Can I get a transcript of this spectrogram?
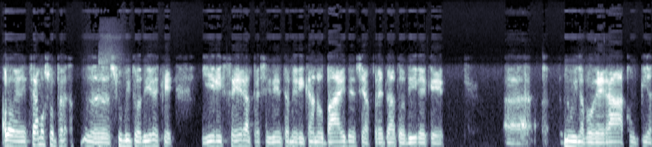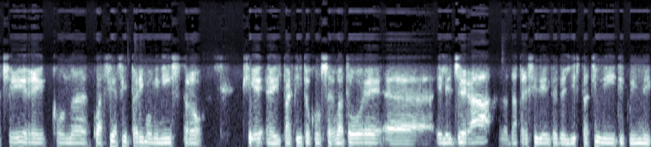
Allora, iniziamo sopra, eh, subito a dire che ieri sera il presidente americano Biden si è affrettato a dire che lui lavorerà con piacere con uh, qualsiasi primo ministro che eh, il Partito Conservatore eh, eleggerà da Presidente degli Stati Uniti, quindi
